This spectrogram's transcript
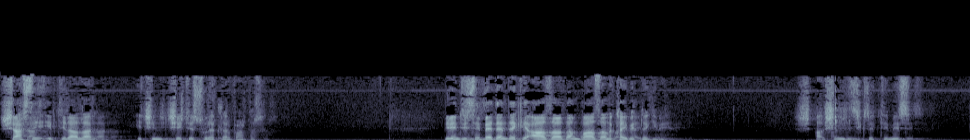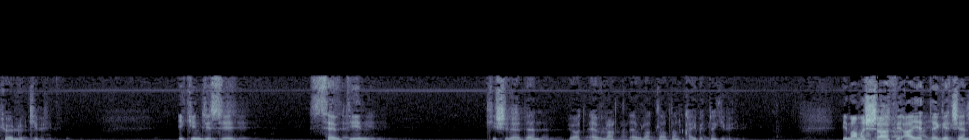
Şahsi iptilalar için çeşitli suretler vardır. Birincisi bedendeki azalardan bazılarını kaybetme gibi. Şimdi zikrettiğimiz körlük gibi. İkincisi sevdiğin kişilerden veyahut evlat, evlatlardan kaybetme gibi. İmam-ı Şafi ayette geçen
